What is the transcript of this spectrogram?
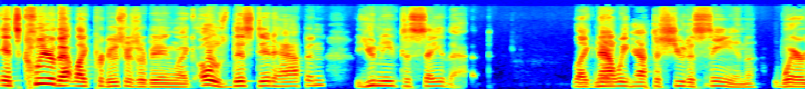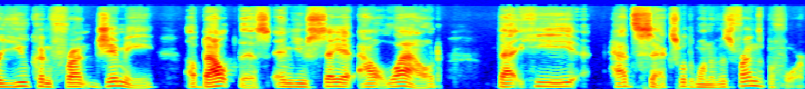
It's clear that like producers are being like, "Oh, this did happen. You need to say that." Like now Yeah. we have to shoot a scene where you confront Jimmy about this and you say it out loud that he had sex with one of his friends before.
